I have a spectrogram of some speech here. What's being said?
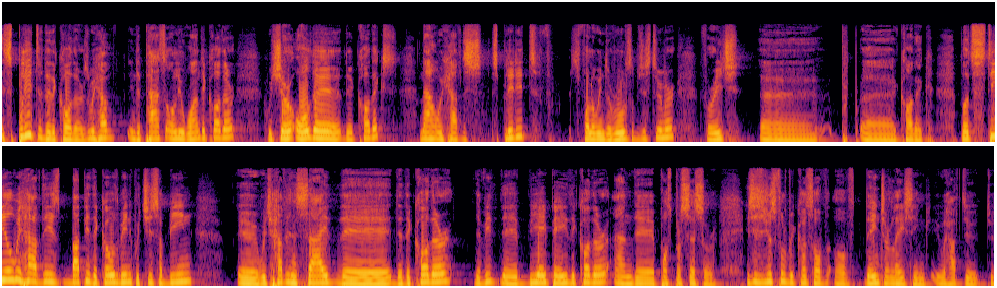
split the decoders. We have in the past only one decoder, which share all the the codecs. Now we have split it, following the rules of GStreamer for each codec. But still, we have this VAAPI decode bin, which is a bin uh, which have inside the the decoder the, the VAAPI decoder and the post-processor. This is useful because of, of the interlacing. You have to, to,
